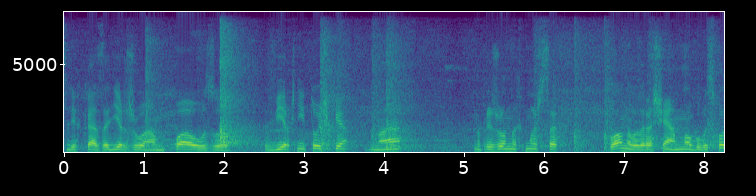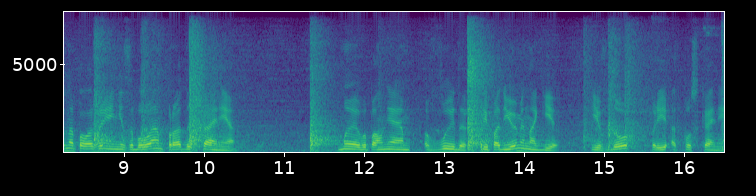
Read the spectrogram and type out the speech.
Слегка задерживаем паузу в верхней точке на напряженных мышцах. Плавно возвращаем ногу в исходное положение, не забываем про дыхание. Мы выполняем выдох при подъеме ноги и вдох при отпускании.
